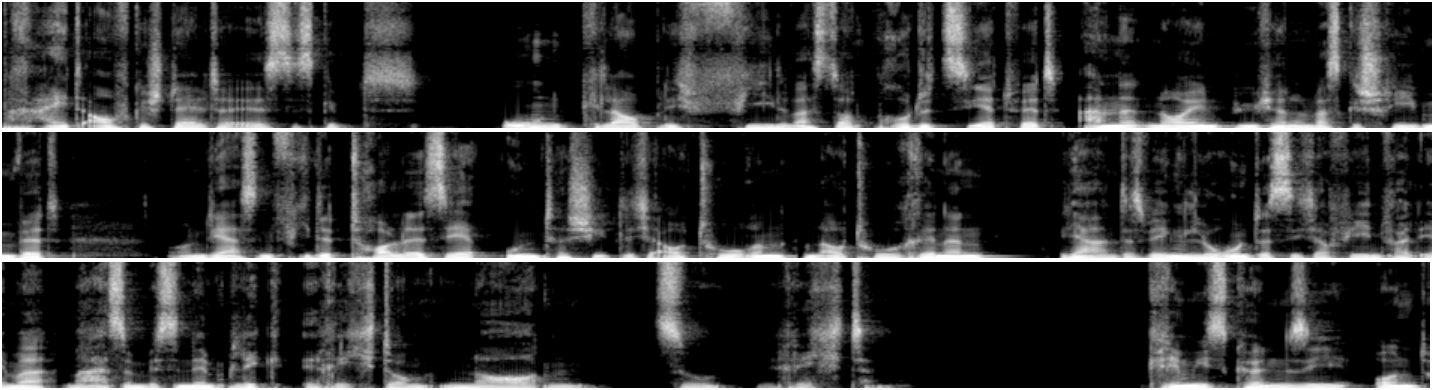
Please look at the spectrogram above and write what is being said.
breit aufgestellter ist. Es gibt unglaublich viel, was dort produziert wird an neuen Büchern und was geschrieben wird. Und ja, es sind viele tolle, sehr unterschiedliche Autoren und Autorinnen. Ja, und deswegen lohnt es sich auf jeden Fall immer, mal so ein bisschen den Blick Richtung Norden zu richten. Krimis können sie und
